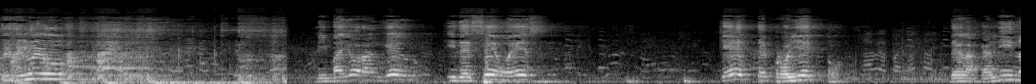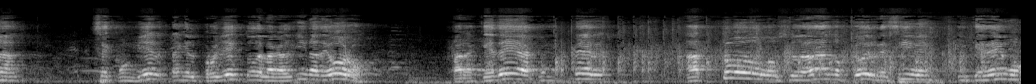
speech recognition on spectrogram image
desde luego. Mi mayor anhelo y deseo es que este proyecto de las gallinas se convierta en el proyecto de la gallina de oro para que dé a conocer a todos los ciudadanos que hoy reciben y queremos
